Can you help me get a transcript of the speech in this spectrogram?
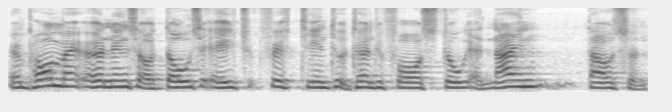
employment earnings of those aged 15 to 24 stood at 9,000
